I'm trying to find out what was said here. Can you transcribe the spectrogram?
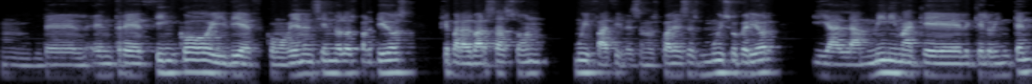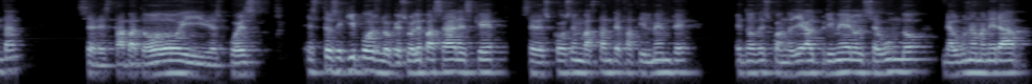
mm, del, entre 5 y 10, como vienen siendo los partidos que para el Barça son muy fáciles, en los cuales es muy superior y a la mínima que, que lo intentan, se destapa todo y después estos equipos lo que suele pasar es que se descosen bastante fácilmente. Entonces, cuando llega el primero, el segundo, de alguna manera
